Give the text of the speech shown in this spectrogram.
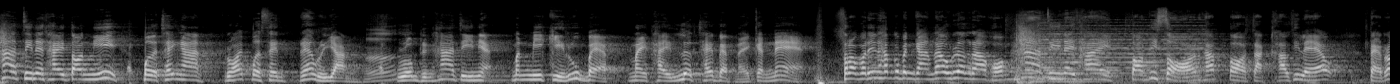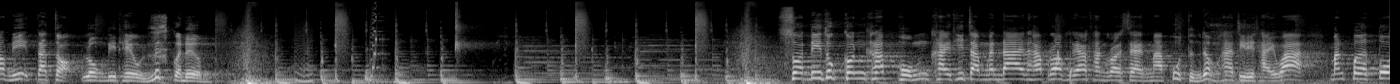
5G ในไทยตอนนี้เปิดใช้งาน 100%แล้วหรือยัง รวมถึง 5G เนี่ยมันมีกี่รูปแบบในไทยเลือกใช้แบบไหนกันแน่สำหรับวันนี้นะครับก็เป็นการเล่าเรื่องราวของ 5G ในไทยตอนที่2นะครับต่อจากคราวที่แล้ว แต่รอบนี้จะเจาะลงดีเทลลึกกว่าเดิม สวัสดีทุกคนครับผมใครที่จำกันได้นะครับ รอบที่แล้วทางรอยแซนมาพูดถึงเรื่องของ 5G ในไทยว่า มันเปิดตัว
